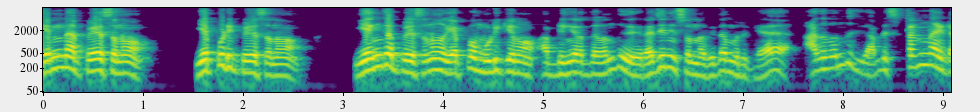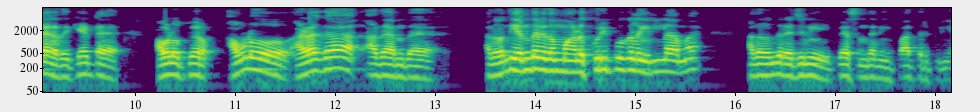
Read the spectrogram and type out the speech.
என்ன பேசணும் எப்படி பேசணும் எங்கே பேசணும் எப்போ முடிக்கணும் அப்படிங்கிறத வந்து ரஜினி சொன்ன விதம் இருக்க அது வந்து அப்படியே ஸ்டன் ஆகிட்டாங்க அதை கேட்ட அவ்வளோ பேரும். அவ்வளோ அழகாக அதை அந்த அதை வந்து எந்த விதமான குறிப்புகளும் இல்லாமல் அதை வந்து ரஜினி பேசுனதை நீங்கள் பார்த்துருப்பீங்க.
